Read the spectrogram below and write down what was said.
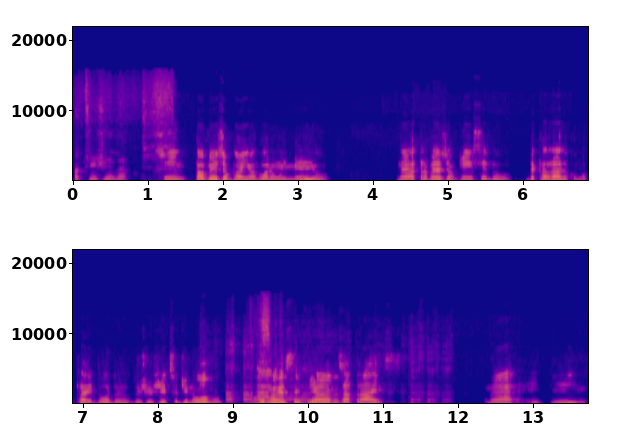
atingir, né? Sim, talvez eu ganhe agora um e-mail, né, através de alguém sendo declarado como traidor do, do jiu-jitsu de novo, como eu recebi há anos atrás, né? E, e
